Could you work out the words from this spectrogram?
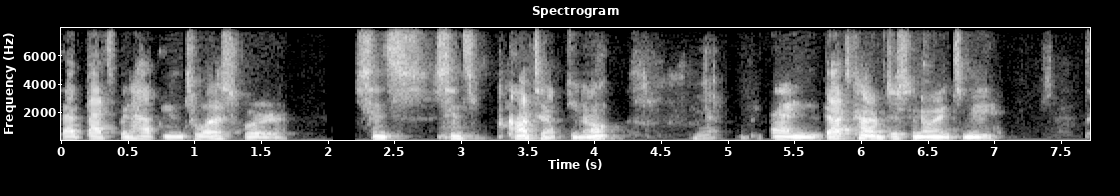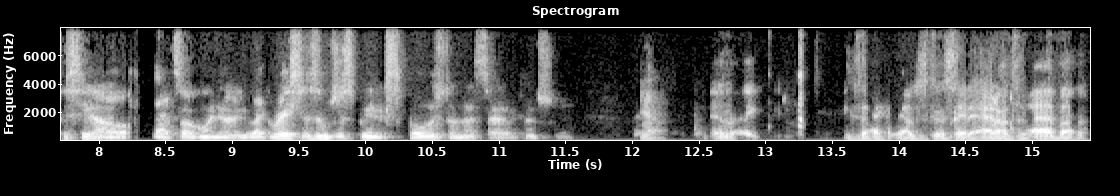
that that's been happening to us for since since contact you know Yeah. and that's kind of just annoying to me to see how that's all going down like racism just being exposed on that side of the country Yeah. And like exactly, I was just gonna say to add on to that about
